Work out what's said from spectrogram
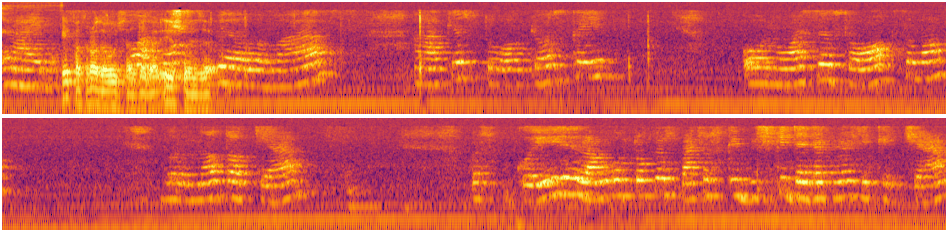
Kaip atrodo Ūsas dabar išvaizda? Pilvas, akis tokios kaip, o nosis toks va, burna tokia, paskui rankos tokios pačios kaip biški didesnės iki čia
